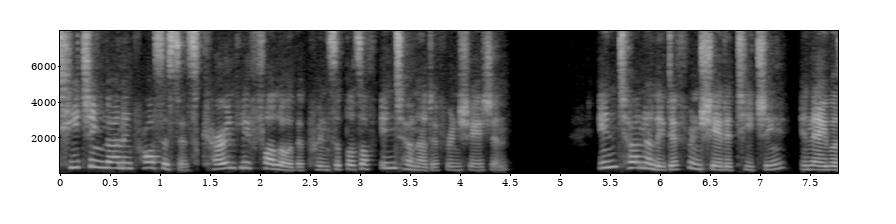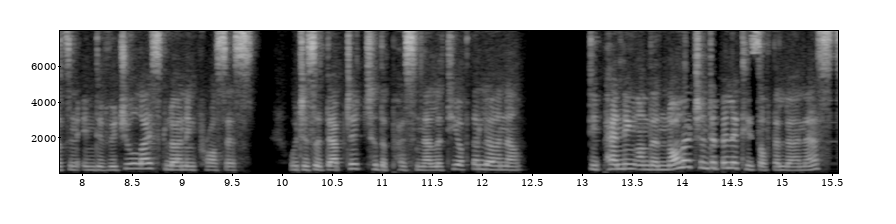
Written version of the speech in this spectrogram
teaching learning processes currently follow the principles of internal differentiation. Internally differentiated teaching enables an individualized learning process, which is adapted to the personality of the learner. Depending on the knowledge and abilities of the learners,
